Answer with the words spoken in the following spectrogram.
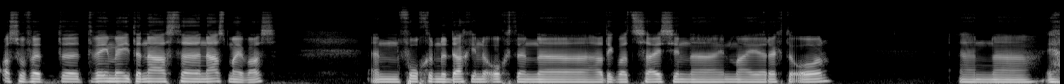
alsof het twee meter naast, naast mij was. En volgende dag in de ochtend eh, had ik wat zeis in, eh, in mijn rechteroor. En eh, ja,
